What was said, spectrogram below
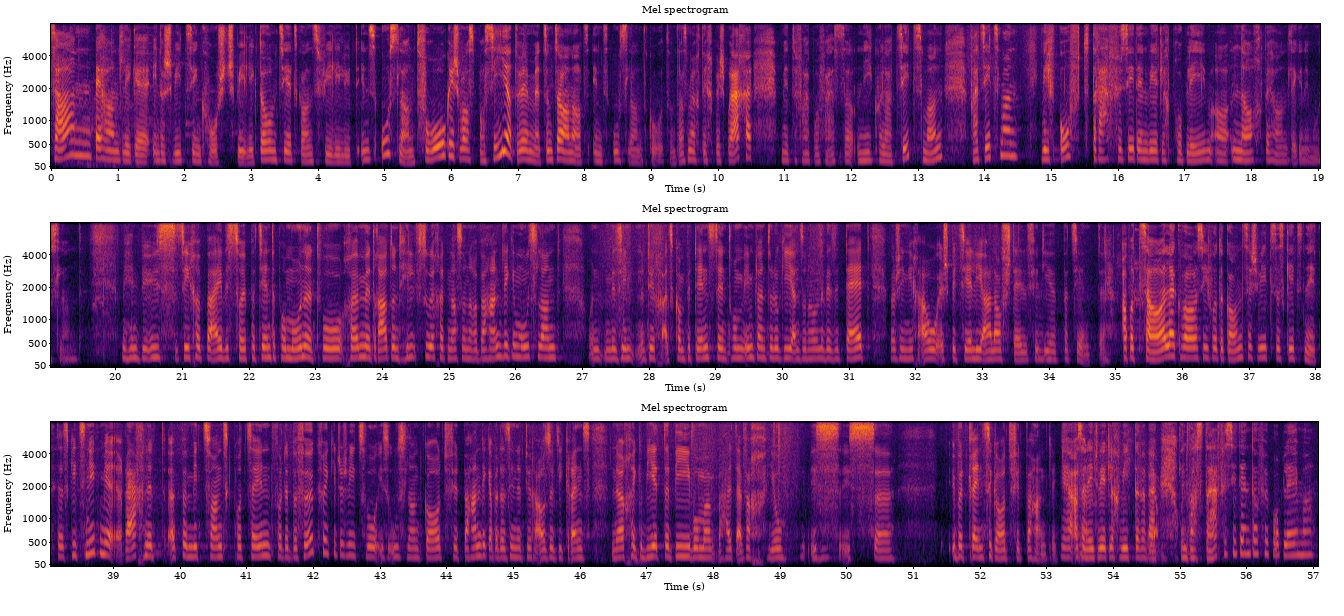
Zahnbehandlungen in der Schweiz sind kostspielig. Darum ziehen jetzt ganz viele Leute ins Ausland. Die Frage ist, was passiert, wenn man zum Zahnarzt ins Ausland geht. Und das möchte ich besprechen mit Frau Professor Nicola Zitzmann. Frau Zitzmann, wie oft treffen Sie denn wirklich Probleme an Nachbehandlungen im Ausland? Wir haben bei uns sicher etwa ein bis zwei Patienten pro Monat, die kommen, Rat und Hilfe suchen nach so einer Behandlung im Ausland. Und wir sind natürlich als Kompetenzzentrum Implantologie an so einer Universität wahrscheinlich auch eine spezielle Anlaufstelle für die Patienten. Aber Zahlen quasi von der ganzen Schweiz, das gibt es nicht? Das gibt es nicht. Wir rechnen etwa mit 20 Prozent der Bevölkerung in der Schweiz, die ins Ausland geht für die Behandlung. Aber da sind natürlich auch so die grenznahen Gebiete dabei, wo man halt einfach, ja, ist, ist äh, über die Grenze geht für die Behandlung. Ja, also nicht wirklich weiter weg. Ja. Und was treffen Sie denn da für Probleme?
